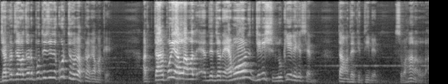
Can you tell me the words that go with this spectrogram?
জান্নাতে যাওয়ার জন্য প্রতিযোগিতা করতে হবে আপনাকে, আমাকে। আর তারপরেই আল্লাহ আমাদের জন্য এমন জিনিস লুকিয়ে রেখেছেন, তা আমাদেরকে দিবেন। সুবাহান আল্লাহ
